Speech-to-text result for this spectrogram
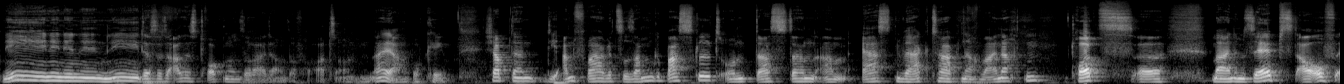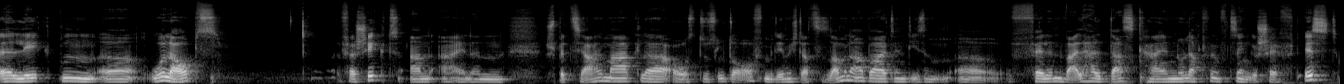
Nee, nee, nee, nee, nee, das ist alles trocken und so weiter und so fort. Und naja, okay. Ich habe dann die Anfrage zusammengebastelt und das dann am ersten Werktag nach Weihnachten trotz äh, meinem selbst auferlegten äh, Urlaubs verschickt an einen Spezialmakler aus Düsseldorf, mit dem ich da zusammenarbeite in diesen äh, Fällen, weil halt das kein 0815-Geschäft ist.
